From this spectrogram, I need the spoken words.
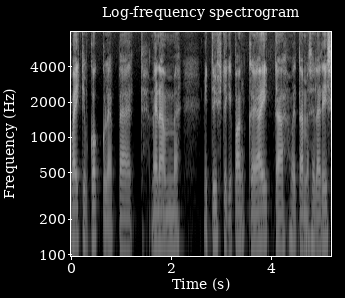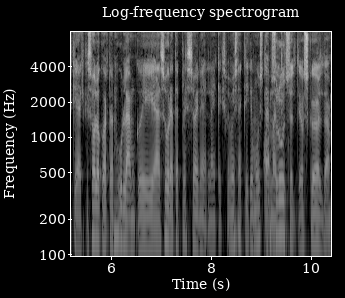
vaikiv kokkulepe, et me enam mitte ühtegi panka ei aita, võtame selle riski, et kas olukord on hullem kui äh, suure depressiooni eel näiteks või mis need kõige mustemad absoluutselt ei oska öelda.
